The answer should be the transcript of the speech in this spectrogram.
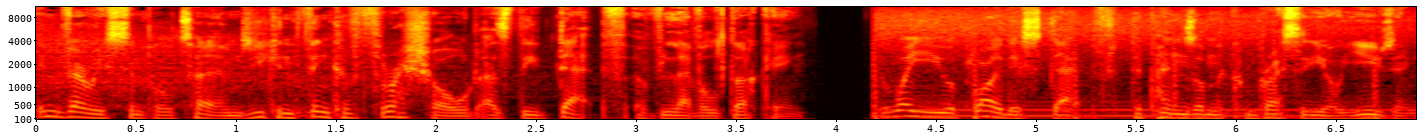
In very simple terms, you can think of threshold as the depth of level ducking. The way you apply this depth depends on the compressor you're using.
